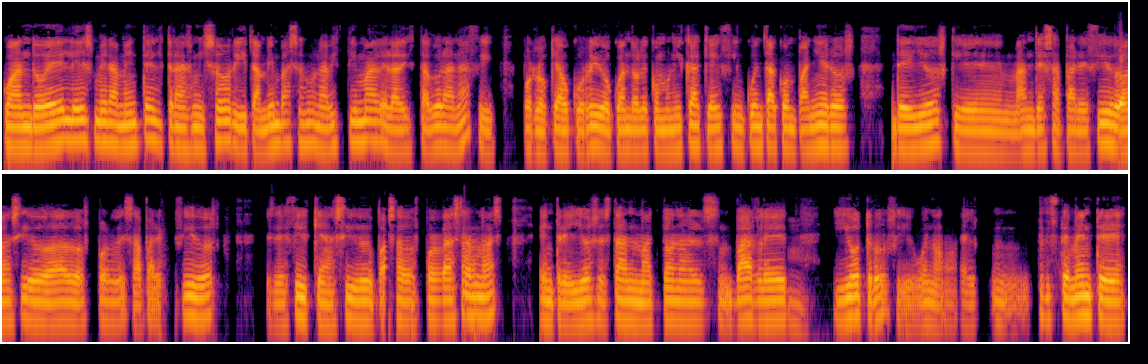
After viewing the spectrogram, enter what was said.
cuando él es meramente el transmisor y también va a ser una víctima de la dictadura nazi, por lo que ha ocurrido cuando le comunica que hay 50 compañeros de ellos que han desaparecido, han sido dados por desaparecidos, es decir, que han sido pasados por las armas, entre ellos están McDonald's, Bartlett Mm. y otros, y bueno, el, mm, tristemente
